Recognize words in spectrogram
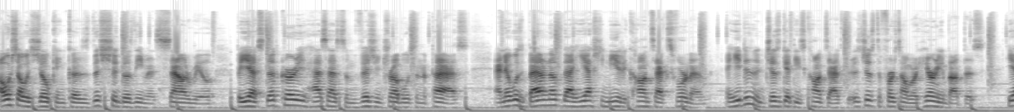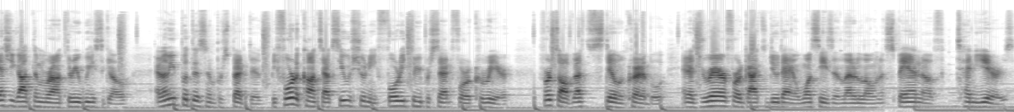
I wish I was joking because this shit doesn't even sound real, but yeah, Steph Curry has had some vision troubles in the past, and it was bad enough that he actually needed contacts for them. And he didn't just get these contacts, it's just the first time we're hearing about this. He actually got them around 3 weeks ago. And let me put this in perspective. Before the contacts, he was shooting 43% for a career. First off, that's still incredible, and it's rare for a guy to do that in one season, let alone a span of 10 years.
